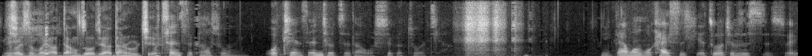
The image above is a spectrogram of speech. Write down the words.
你为什么要当作家？淡如姐，我诚实告诉你，我天生就知道我是个作家。你该问我开始写作就是十岁，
